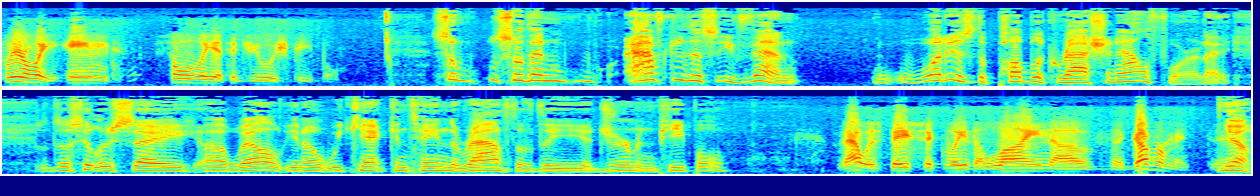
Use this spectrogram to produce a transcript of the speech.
clearly aimed solely at the Jewish people. So, so then, after this event, what is the public rationale for it? I, does Hitler say, uh, well, you know, we can't contain the wrath of the German people? That was basically the line of the government. Yeah.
